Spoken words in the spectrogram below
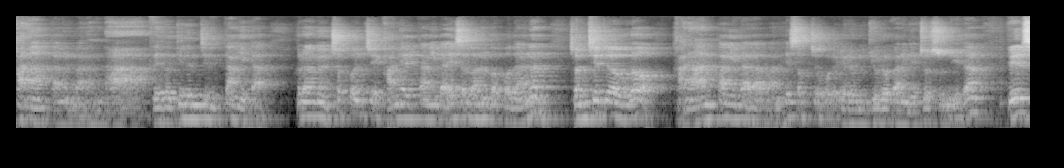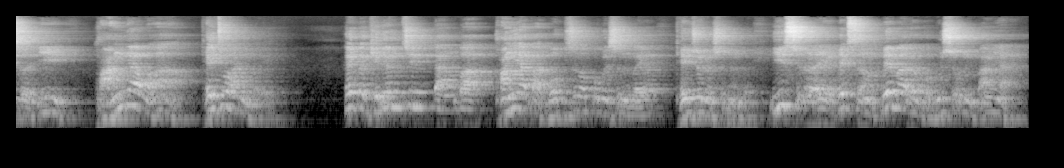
가나안 땅을 말한다. 그래서 기름진 땅이다. 그러면 첫 번째 가멜 땅이다 해석하는 것보다는 전체적으로 가나안 땅이다라고 하는 해석 적으로 여러분 기울어가는 게 좋습니다. 그래서 이 광야와 대조하는 거예요. 그러니까 기름진 땅과 광야가 뭐 무슨 어법을 쓰는 거예요? 대조를 쓰는 거예요. 이스라엘 백성은 메마르고 무서운 광야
